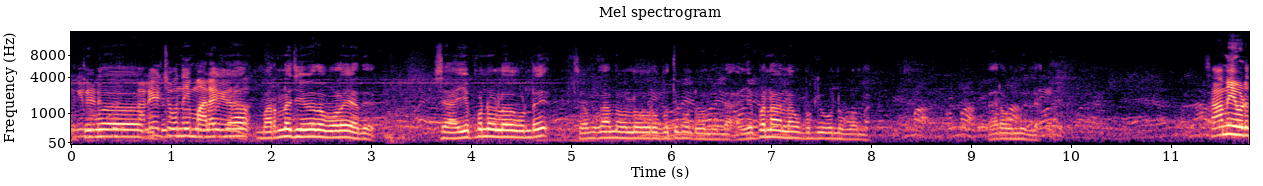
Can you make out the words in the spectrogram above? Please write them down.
ഇങ്ങനെ ചുമന്ന് ഈ മല മരണജീവിത പോലെ അത് പക്ഷെ അയ്യപ്പനുള്ളത് കൊണ്ട് ചുമക്കാന്നുള്ള ഒരു ബുദ്ധിമുട്ട് വന്നില്ല അയ്യപ്പനല്ല പൊക്കി കൊണ്ട് പോകുന്നത് വേറെ ഒന്നുമില്ല சாமி எவ்வளோ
